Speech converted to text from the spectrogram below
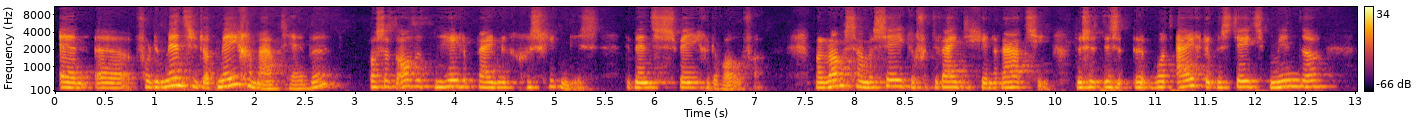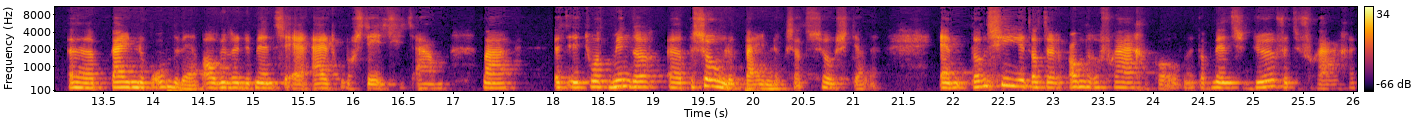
En eh, voor de mensen die dat meegemaakt hebben, was dat altijd een hele pijnlijke geschiedenis. De mensen zwegen erover. Maar langzaam maar zeker verdwijnt die generatie. Dus het, is, het wordt eigenlijk een steeds minder eh, pijnlijk onderwerp. Al willen de mensen er eigenlijk nog steeds iets aan. Maar het, het wordt minder eh, persoonlijk pijnlijk, zou ik het zo stellen. En dan zie je dat er andere vragen komen. Dat mensen durven te vragen.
